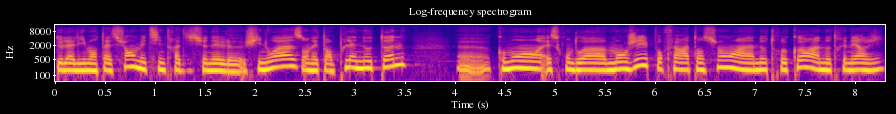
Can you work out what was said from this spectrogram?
de l'alimentation en médecine traditionnelle chinoise. On est en plein automne. Euh, comment est-ce qu'on doit manger pour faire attention à notre corps, à notre énergie?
